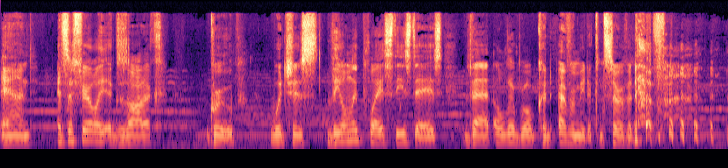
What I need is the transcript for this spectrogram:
and it's a fairly exotic group, which is the only place these days that a liberal could ever meet a conservative.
